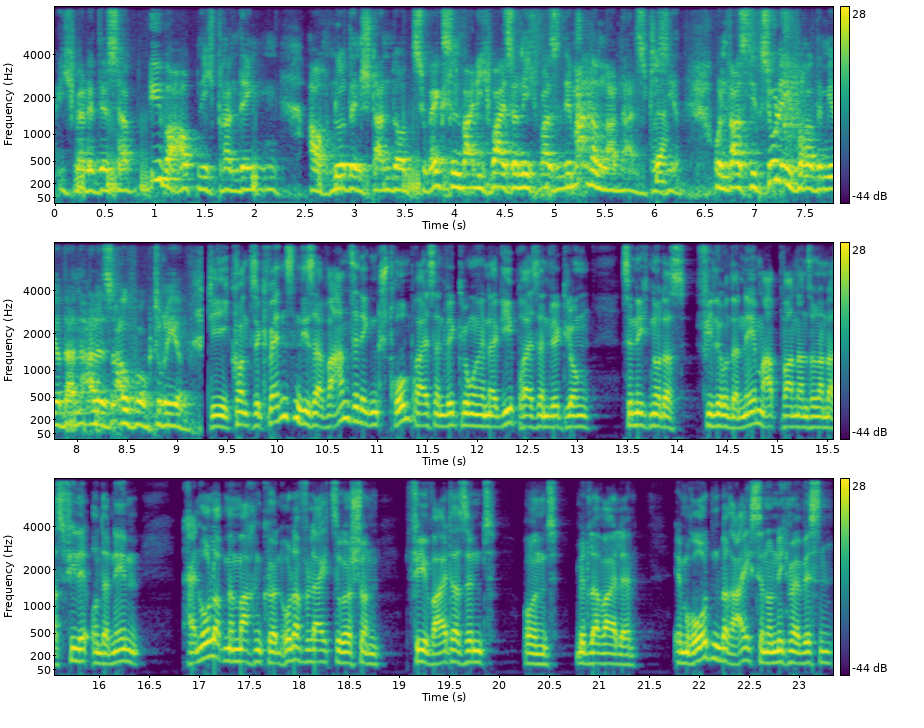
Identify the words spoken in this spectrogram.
ich werde deshalb überhaupt nicht dran denken, auch nur den Standort zu wechseln, weil ich weiß ja nicht, was in dem anderen Land alles passiert Klar. und was die Zulieferer mir dann alles aufoktroyieren. Die Konsequenzen dieser wahnsinnigen Strompreisentwicklung und Energiepreisentwicklung sind nicht nur, dass viele Unternehmen abwandern, sondern dass viele Unternehmen keinen Urlaub mehr machen können oder vielleicht sogar schon viel weiter sind und mittlerweile im roten Bereich sind und nicht mehr wissen,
